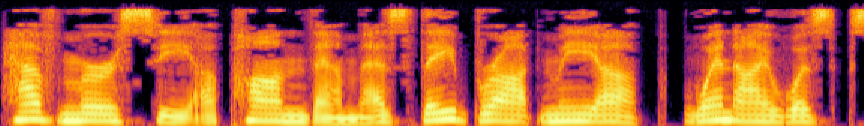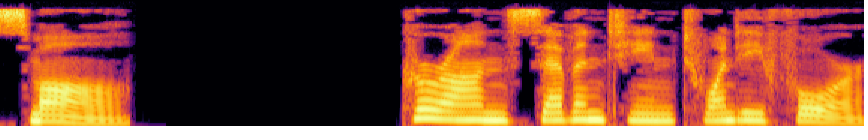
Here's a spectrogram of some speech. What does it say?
have mercy upon them as they brought me up when I was small. Quran 17:24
